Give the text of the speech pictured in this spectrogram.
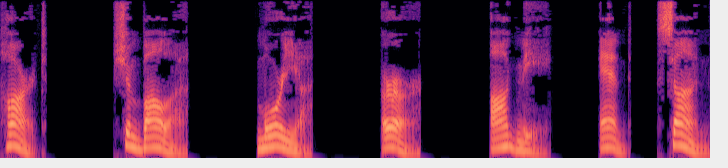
"...heart", Shambhala, Morya, Ur, er, Agni, and Sun.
